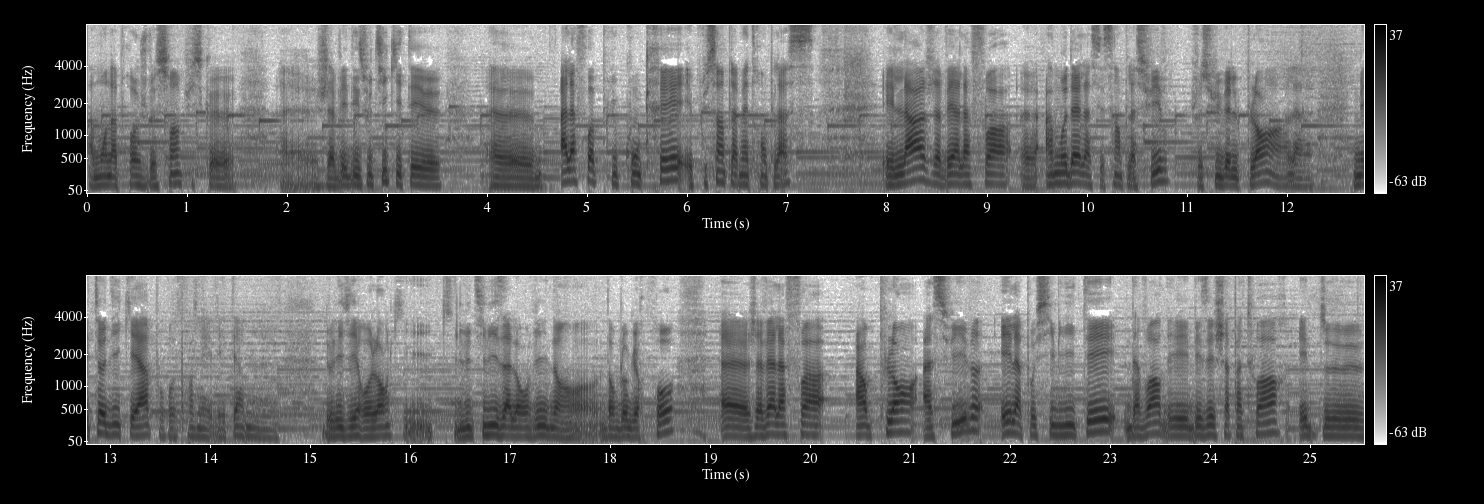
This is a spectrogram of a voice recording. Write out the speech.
à mon approche de soins, puisque j'avais des outils qui étaient euh, à la fois plus concret et plus simple à mettre en place. Et là, j'avais à la fois euh, un modèle assez simple à suivre. Je suivais le plan, hein, la méthode IKEA pour reprendre les, termes d'Olivier Roland qui, l'utilise à l'envie dans, dans, Blogueur Pro. Euh, j'avais à la fois un plan à suivre et la possibilité d'avoir des, échappatoires et de,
